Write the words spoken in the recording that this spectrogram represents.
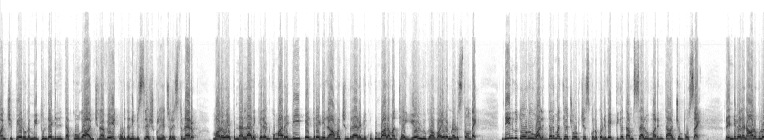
మంచి పేరున్న మిథున్ రెడ్డిని తక్కువగా అంచనా వేయకూడదని విశ్లేషకులు హెచ్చరిస్తున్నారు. మరోవైపు నల్లారి కిరణ్ కుమార్ రెడ్డి పెద్దిరెడ్డి రామచంద్రారెడ్డి కుటుంబాల మధ్య ఏళ్ళుగా వైరం నడుస్తోంది. దీనికి తోడు వాళ్ళిద్దరి మధ్య చోటు చేసుకున్న కొన్ని వ్యక్తిగత అంశాలు మరింత ఆజ్యం పోశాయి రెండు వేల నాలుగులో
